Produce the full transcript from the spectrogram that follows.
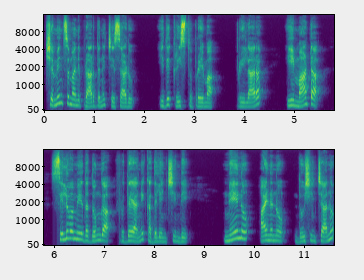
క్షమించమని ప్రార్థన చేశాడు. ఇది క్రీస్తు ప్రేమ. ప్రిలారా ఈ మాట శిలువ మీద దొంగ హృదయాన్ని కదిలించింది. నేను ఆయనను దూషించాను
